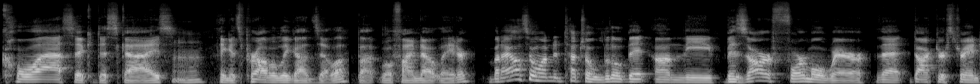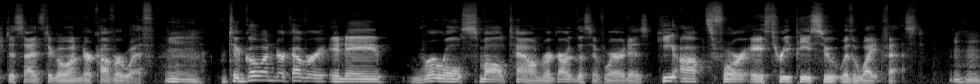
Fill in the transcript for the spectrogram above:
Classic disguise. Mm-hmm. I think it's probably Godzilla, but we'll find out later. But I also wanted to touch a little bit on the bizarre formal wear that Doctor Strange decides to go undercover with. Mm-hmm. To go undercover in a rural small town, regardless of where it is, he opts for a three piece suit with a white vest mm-hmm.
